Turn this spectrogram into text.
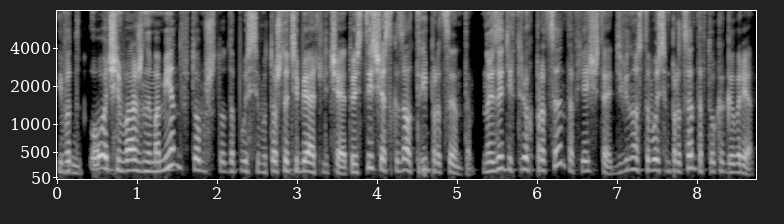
И вот очень важный момент в том, что, допустим, то, что тебя отличает. То есть ты сейчас сказал 3%, но из этих 3% я считаю, 98% только говорят.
